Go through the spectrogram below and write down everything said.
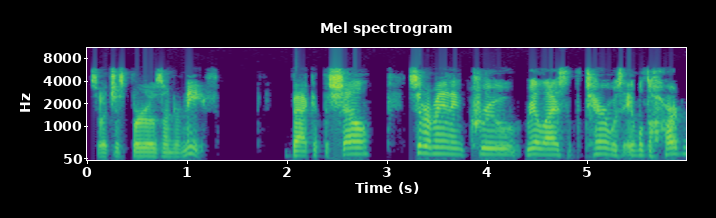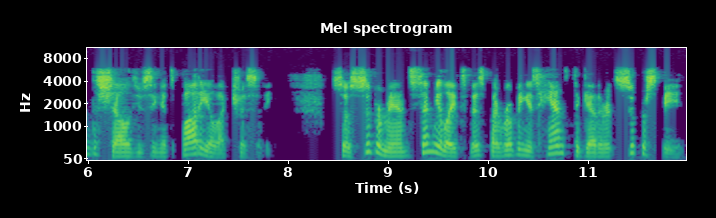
so it just burrows underneath. Back at the shell, Superman and crew realize that the Terror was able to harden the shell using its body electricity. So Superman simulates this by rubbing his hands together at super speed,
